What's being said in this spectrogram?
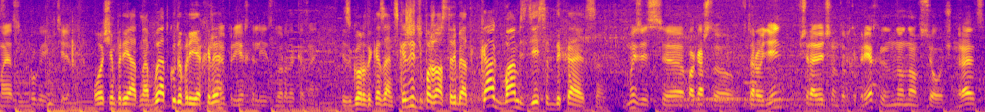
моя супруга Екатерина. Очень приятно. Вы откуда приехали? Мы приехали из города Казань. Из города Казань. Скажите, пожалуйста, ребята, как вам здесь отдыхается? Мы здесь э, пока что второй день. Вчера вечером только приехали, но нам все очень нравится.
